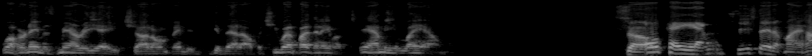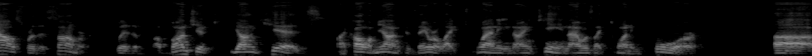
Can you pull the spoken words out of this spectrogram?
well, her name is Mary H. I don't maybe give that out, but she went by the name of Tammy Lamb. So Okay, yeah. she stayed at my house for the summer with a, a bunch of young kids. I call them young because they were like 20, 19. I was like 24. Uh,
